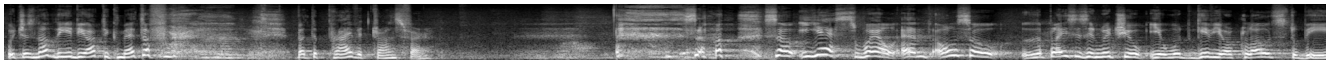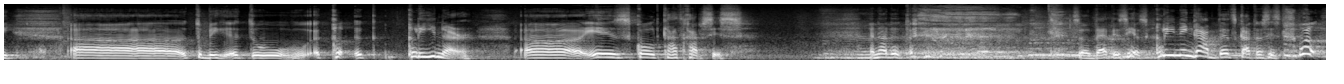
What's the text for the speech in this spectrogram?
which is not the idiotic metaphor, but the private transfer. so so yes, well, and also the places in which you, you would give your clothes to be uh, to be to uh, cl- cleaner uh, is called catharsis. Another. So that is, yes, cleaning up, that's catharsis. Well,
